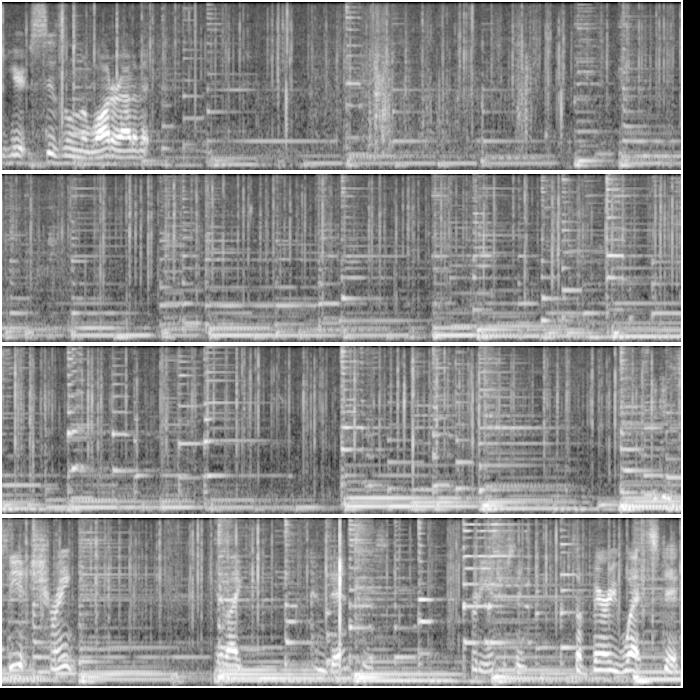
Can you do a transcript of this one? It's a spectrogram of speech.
You hear it sizzling the water out of it. See it shrink. It like condenses. It's pretty interesting. It's a very wet stick.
